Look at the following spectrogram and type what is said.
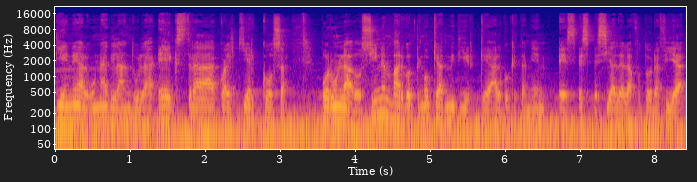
tiene alguna glándula extra, cualquier cosa, por un lado. Sin embargo, tengo que admitir que algo que también es especial de la fotografía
